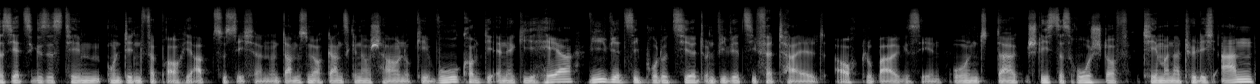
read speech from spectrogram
das jetzige System und den Verbrauch hier abzusichern. Und da müssen wir auch ganz genau schauen, okay, wo kommt die Energie her, wie wird sie produziert und wie wird sie verteilt, auch global gesehen. Und da schließt das Rohstoffthema natürlich an,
